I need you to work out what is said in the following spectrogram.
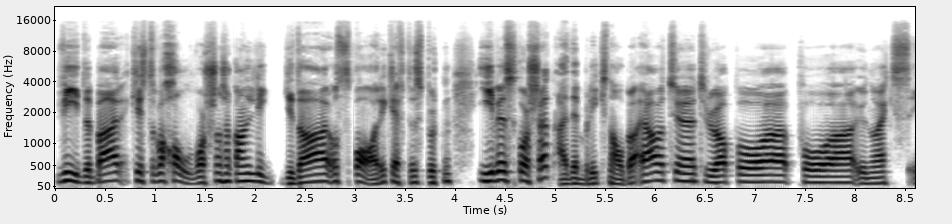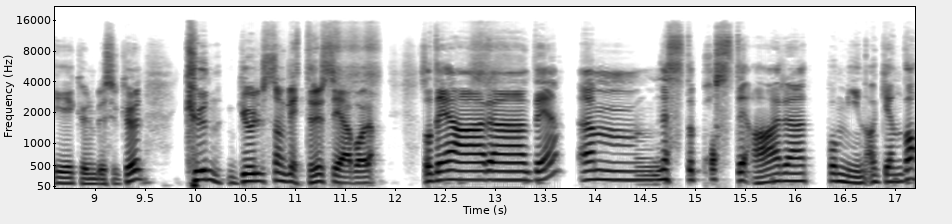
Widerberg, Kristoffer Halvorsen som kan ligge der og spare krefter i spurten. Iver Skårseth, nei, det blir knallbra. Jeg har trua på, på X i kurnbussekund. Kun gull som glitrer, sier jeg bare. Så det er eh, det. Um, neste post det er eh, på min agenda.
